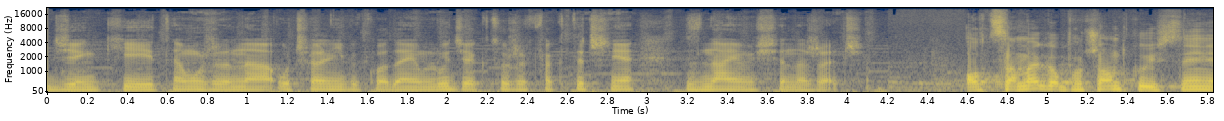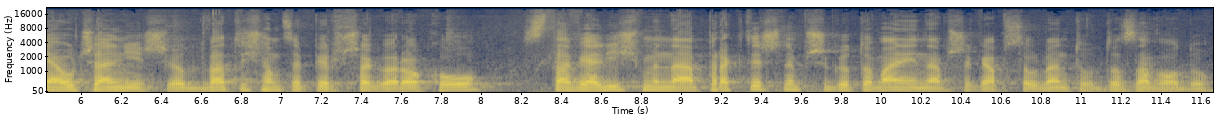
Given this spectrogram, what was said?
dzięki temu, że na uczelni wykładają ludzie, którzy faktycznie znają się na rzeczy. Od samego początku istnienia uczelni, czyli od 2001 roku, stawialiśmy na praktyczne przygotowanie naszych absolwentów do zawodu.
